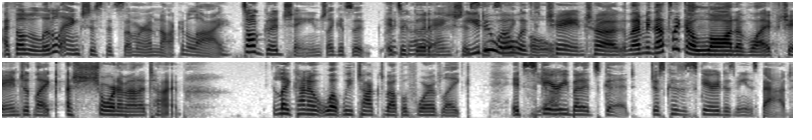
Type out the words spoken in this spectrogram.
I felt a little anxious this summer. I'm not gonna lie. It's all good change. Like it's a it's a good anxious. You do well like, with oh. change, huh? I mean, that's like a mm-hmm. lot of life change in like a short amount of time. Like kind of what we've talked about before. Of like it's Yeah. scary, but it's good. Just because it's scary doesn't mean it's bad.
